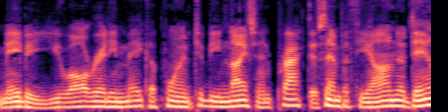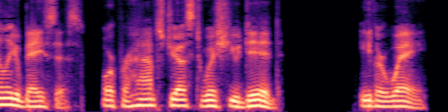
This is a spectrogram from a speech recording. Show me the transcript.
Maybe you already make a point to be nice and practice empathy on a daily basis, or perhaps just wish you did. Either way,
